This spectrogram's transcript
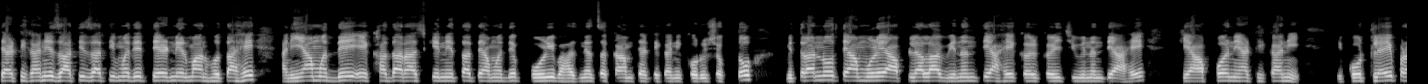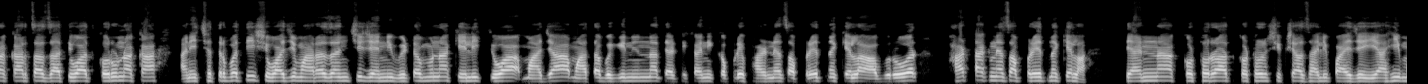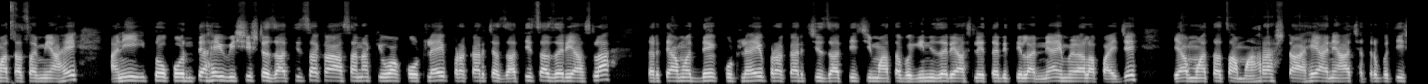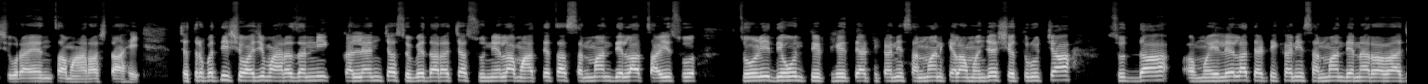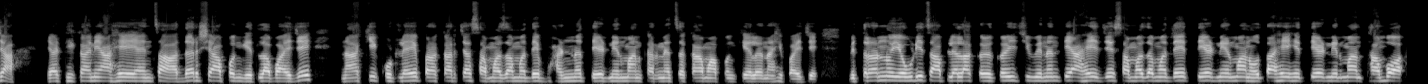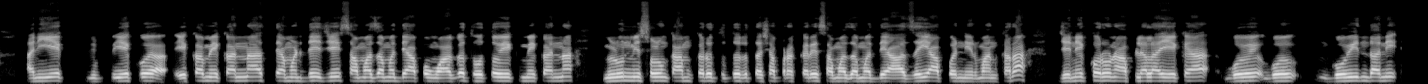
त्या ठिकाणी जाती जातीमध्ये तेढ निर्माण होत आहे आणि यामध्ये एखादा राजकीय नेता त्यामध्ये पोळी भाजण्याचं काम त्या ठिकाणी करू शकतो. मित्रांनो त्यामुळे आपल्याला विनंती आहे कळकळीची विनंती आहे की आपण या ठिकाणी कुठल्याही प्रकारचा जातीवाद करू नका. आणि छत्रपती शिवाजी महाराजांची ज्यांनी विटंबना केली किंवा माझ्या माता भगिनींना त्या ठिकाणी कपडे फाडण्याचा प्रयत्न केला आबरूवर हात टाकण्याचा प्रयत्न केला त्यांना कठोरात कठोर शिक्षा झाली पाहिजे याही मताचा मी आहे. आणि तो कोणत्याही विशिष्ट जातीचा का असाना किंवा कुठल्याही प्रकारच्या जातीचा जरी असला तर त्यामध्ये कुठल्याही प्रकारची जातीची माता भगिनी जरी असली तरी तिला न्याय मिळाला पाहिजे. या मताचा महाराष्ट्र आहे आणि हा छत्रपती शिवरायांचा महाराष्ट्र आहे. छत्रपती शिवाजी महाराजांनी कल्याणच्या सुभेदाराच्या सुनेला मातेचा सन्मान दिला चाळीस चोळी देऊन तिथे त्या ठिकाणी सन्मान केला. म्हणजे शत्रूच्या सुद्धा महिलेला त्या ठिकाणी सन्मान देणारा राजा. या ठिकाणी आहे. यांचा आदर्श आपण घेतला पाहिजे. ना की कुठल्याही प्रकारच्या समाजामध्ये भांडणं तेढ निर्माण करण्याचं काम आपण केलं नाही पाहिजे. मित्रांनो एवढीच आपल्याला कळकळीची विनंती आहे. जे समाजामध्ये तेढ निर्माण होत आहे हे तेढ निर्माण थांबवा आणि एक एक एकमेकांना त्यामध्ये जे समाजामध्ये आपण वागत होतो एकमेकांना मिळून मिसळून काम करत होतो तर तशा प्रकारे समाजामध्ये आजही आपण निर्माण करा. जेणेकरून आपल्याला एका गो गो गोविंदाने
